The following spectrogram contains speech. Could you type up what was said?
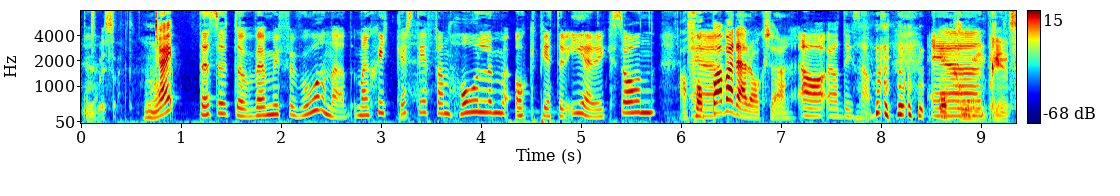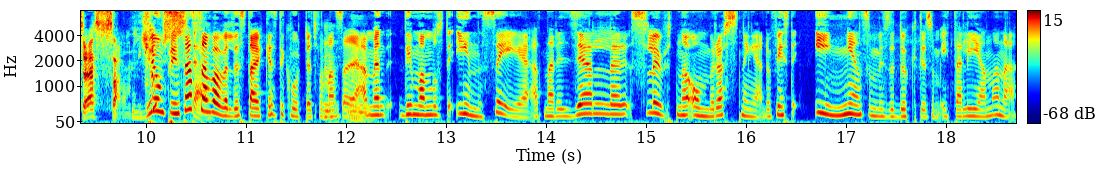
OSet. Nej, Dessutom, vem är förvånad? Man skickar Stefan Holm och Peter Eriksson. Ja, Foppa eh, var där också. Ja, ja det är sant. och kronprinsessan. Kronprinsessan var väl det starkaste kortet får man mm, säga. Mm. Men det man måste inse är att när det gäller slutna omröstningar, då finns det ingen som är så duktig som italienarna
